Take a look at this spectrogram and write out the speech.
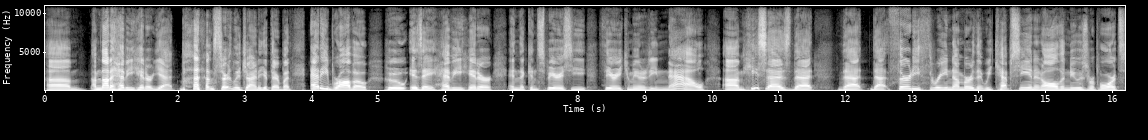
Um, I'm not a heavy hitter yet, but I'm certainly trying to get there. But Eddie Bravo, who is a heavy hitter in the conspiracy theory community now, um, he says that that that 33 number that we kept seeing in all the news reports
